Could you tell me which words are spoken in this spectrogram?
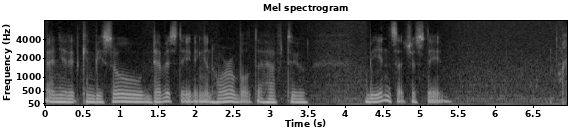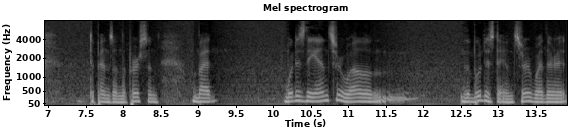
and yet it can be so devastating and horrible to have to be in such a state. Depends on the person, but what is the answer? Well, the Buddhist answer, whether it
